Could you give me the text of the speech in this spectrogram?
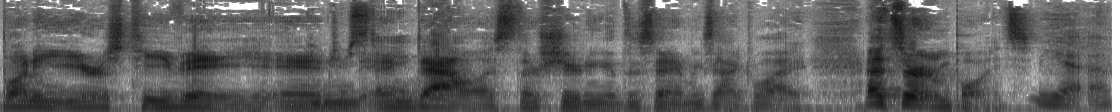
bunny ears TV in in Dallas. They're shooting it the same exact way at certain points. Yeah.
